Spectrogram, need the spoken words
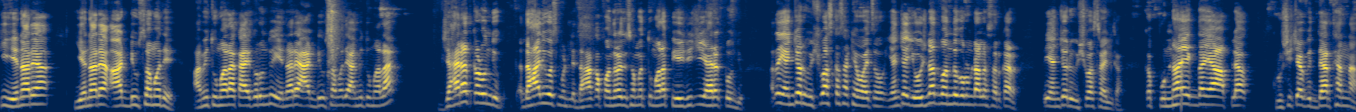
की येणाऱ्या येणाऱ्या आठ दिवसामध्ये आम्ही तुम्हाला काय करून देऊ? येणाऱ्या आठ दिवसामध्ये आम्ही तुम्हाला जाहिरात काढून देऊ. दहा दिवस म्हटले दहा का पंधरा दिवसामध्ये तुम्हाला पीएचडीची जाहिरात करून देऊ. आता यांच्यावर विश्वास कसा ठेवायचा हो? यांच्या योजनाच बंद करून टाकलं सरकार तर यांच्यावर विश्वास राहील का? का पुन्हा एकदा या आपल्या कृषीच्या विद्यार्थ्यांना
